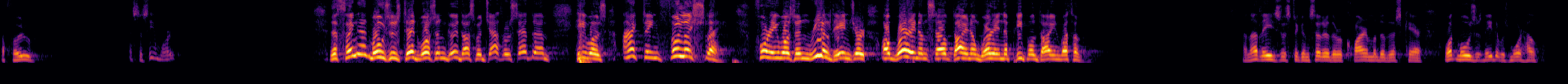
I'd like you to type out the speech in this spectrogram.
a fool. That's the same word. The thing that Moses did wasn't good. That's what Jethro said to him. He was acting foolishly, for he was in real danger of wearing himself down and wearing the people down with him. And that leads us to consider the requirement of this care. What Moses needed was more help.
